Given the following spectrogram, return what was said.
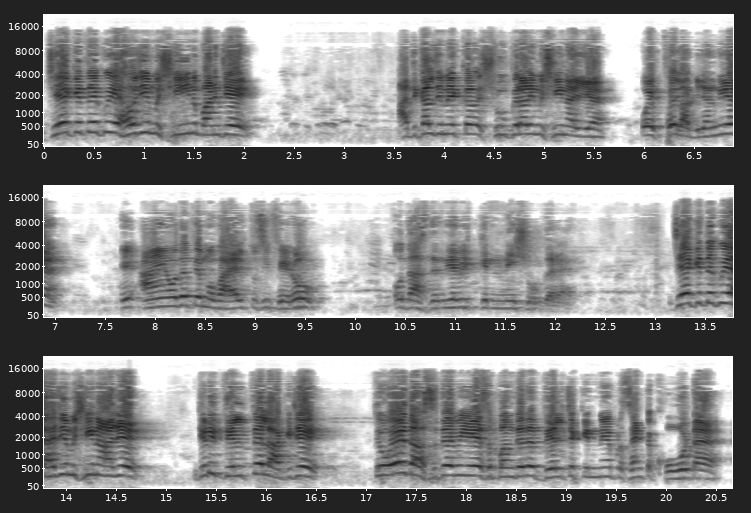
ਜੇ ਕਿਤੇ ਕੋਈ ਇਹੋ ਜੀ ਮਸ਼ੀਨ ਬਣ ਜੇ ਅੱਜ ਕੱਲ ਜਿਵੇਂ ਇੱਕ ਸ਼ੂਗਰ ਵਾਲੀ ਮਸ਼ੀਨ ਆਈ ਹੈ, ਉਹ ਇੱਥੇ ਲੱਗ ਜਾਂਦੀ ਹੈ। ਇਹ ਐਂ ਉਹਦੇ ਤੇ ਮੋਬਾਈਲ ਤੁਸੀਂ ਫੇਰੋ, ਉਹ ਦੱਸ ਦਿੰਦੀ ਹੈ ਵੀ ਕਿੰਨੀ ਸ਼ੂਗਰ ਹੈ। ਜੇ ਕਿਤੇ ਕੋਈ ਇਹੋ ਜਿਹੀ ਮਸ਼ੀਨ ਆ ਜੇ, ਜਿਹੜੀ ਦਿਲ ਤੇ ਲੱਗ ਜੇ, ਤੇ ਉਹ ਇਹ ਦੱਸਦੇ ਵੀ ਇਸ ਬੰਦੇ ਦੇ ਦਿਲ 'ਚ ਕਿੰਨੇ ਪਰਸੈਂਟ ਖੋਟ ਹੈ,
